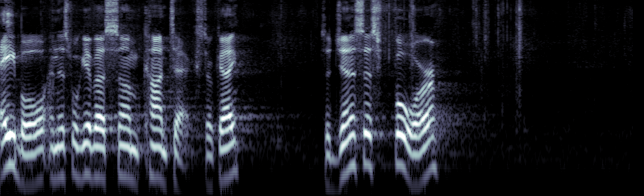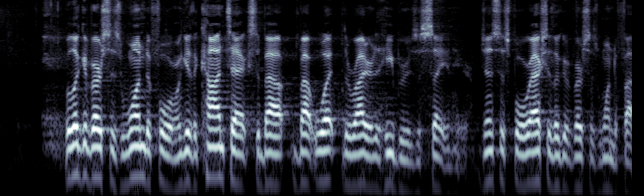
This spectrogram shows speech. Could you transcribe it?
Abel, and this will give us some context, okay? So Genesis 4, we'll look at verses 1 to 4. We'll give the context about, about what the writer of the Hebrews is saying here. Genesis 4, we'll actually look at verses 1 to 5.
